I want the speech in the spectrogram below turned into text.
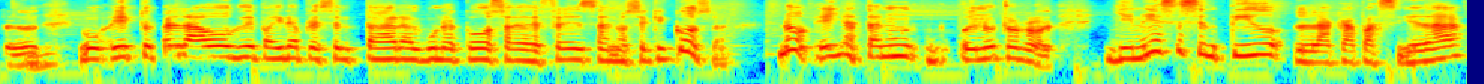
perdón. Esto no es la OCDE para ir a presentar alguna cosa de defensa, no sé qué cosa. No, ella está en, en otro rol. Y en ese sentido, la capacidad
